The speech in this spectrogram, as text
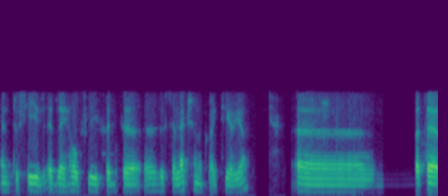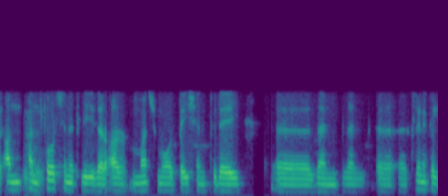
and to see if they hopefully fit the, uh, selection criteria. Uh, but unfortunately, there are much more patients today than uh, uh, clinical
